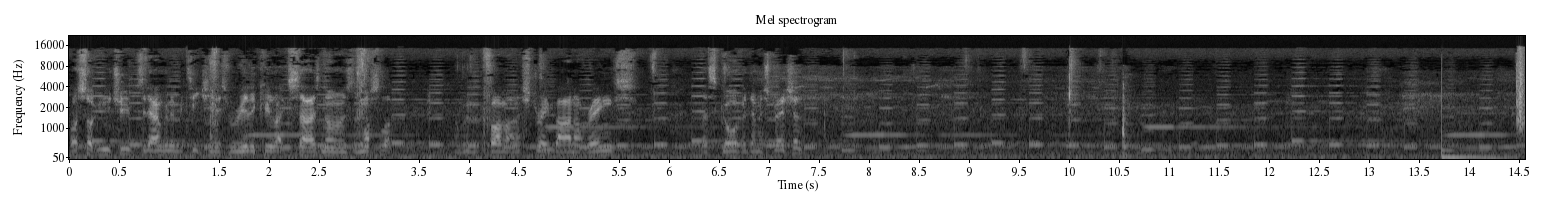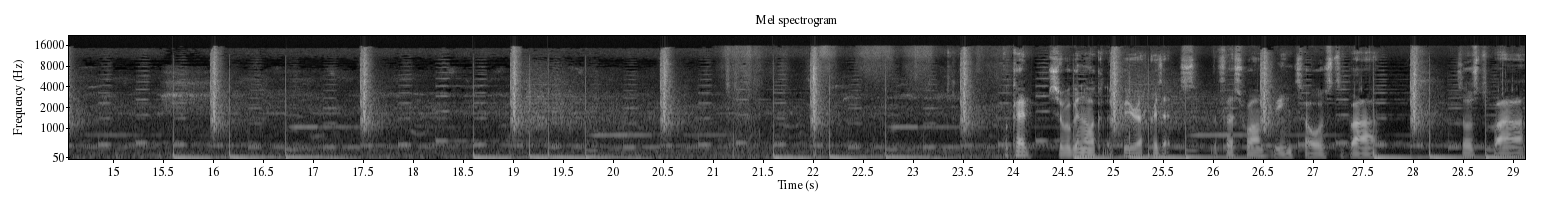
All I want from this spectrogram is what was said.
What's up YouTube? Today I'm going to be teaching this really cool exercise known as the muscle up. I'm going to perform it on a straight bar, not rings. Let's go with a demonstration. Okay, so we're going to look at the prerequisites. The first one being toes to bar. Toes to bar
